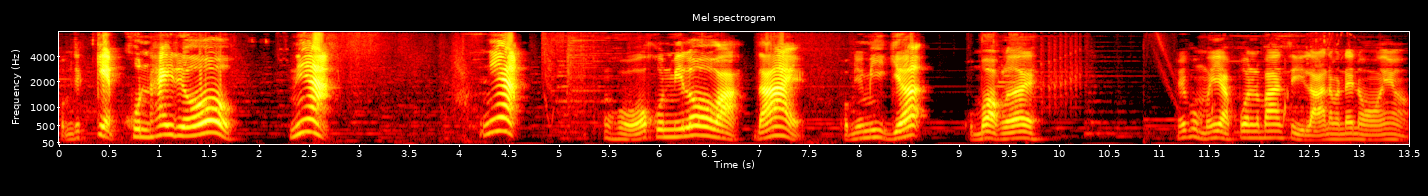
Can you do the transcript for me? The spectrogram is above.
ผมจะเก็บคุณให้ดู เนี่ย เนี่ย โอ้โห คุณมิโลว่ะ ได้ ผมยังมีอีกเยอะ ผมบอกเลย เฮ้ยผมไม่อยากป้นละบ้านสี่ล้านนะมันได้น้อยอะ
